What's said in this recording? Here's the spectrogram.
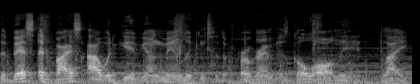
The best advice I would give young men looking to the program is go all in. Like,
